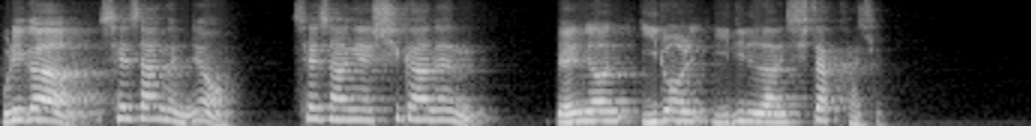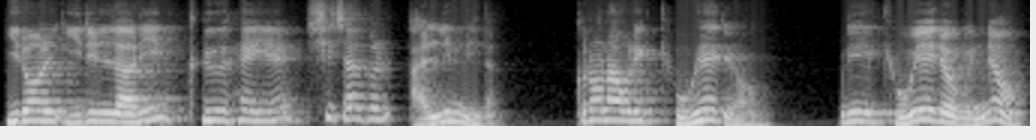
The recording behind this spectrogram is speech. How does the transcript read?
우리가 세상은요, 세상의 시간은 매년 1월 1일 날 시작하죠. 1월 1일 날이 그 해의 시작을 알립니다. 그러나 우리 교회력, 우리 교회력은요,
